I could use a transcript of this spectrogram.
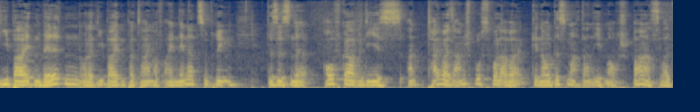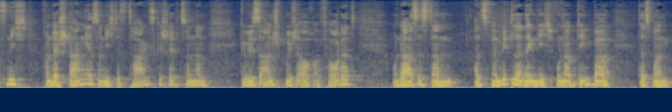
Die beiden Welten oder die beiden Parteien auf einen Nenner zu bringen, das ist eine Aufgabe, die ist an, teilweise anspruchsvoll, aber genau das macht dann eben auch Spaß, weil es nicht von der Stange ist und nicht das Tagesgeschäft, sondern gewisse Ansprüche auch erfordert. Und da ist es dann als Vermittler, denke ich, unabdingbar, dass man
